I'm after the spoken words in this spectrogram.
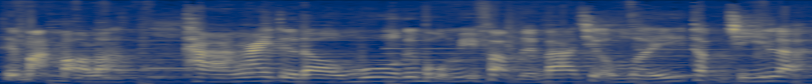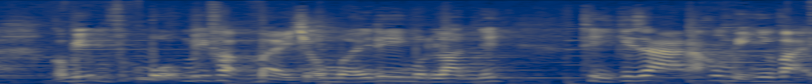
Thế bạn bảo là thà ngay từ đầu mua cái bộ mỹ phẩm này 3 triệu mấy, thậm chí là có bị bộ mỹ phẩm 7 triệu mấy đi một lần đi thì cái da đã không bị như vậy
